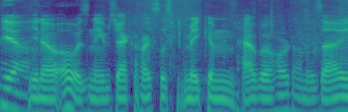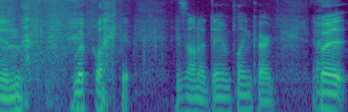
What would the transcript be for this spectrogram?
Yeah. You know, oh, his name's Jack of Hearts. Let's make him have a heart on his eye and look like it. He's on a damn playing card. Yeah. But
